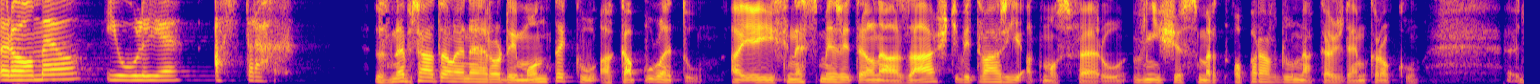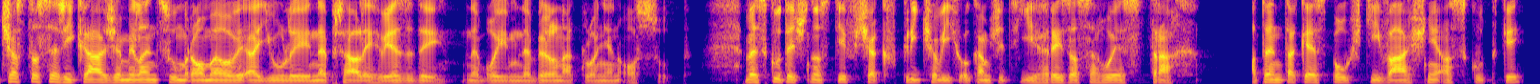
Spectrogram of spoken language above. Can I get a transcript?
Romeo, Julie a strach. Znepřátelené rody Monteku a Capuletu a jejich nesměřitelná zášť vytváří atmosféru, v níž je smrt opravdu na každém kroku. Často se říká, že milencům Romeovi a Julii nepřáli hvězdy, nebo jim nebyl nakloněn osud. Ve skutečnosti však v klíčových okamžicích hry zasahuje strach, a ten také spouští vášně a skutky,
